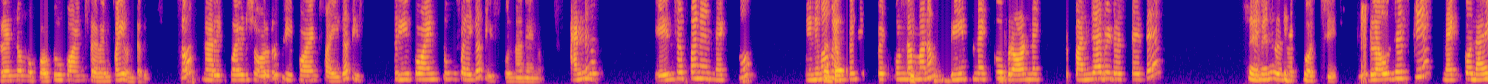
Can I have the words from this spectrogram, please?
రెండు ముప్పై టూ పాయింట్ సెవెన్ ఫైవ్ ఉంటది. సో నా రిక్వైర్డ్ షోల్డర్ త్రీ పాయింట్ ఫైవ్గా తీసు త్రీ పాయింట్ టూ ఫైవ్గా తీసుకున్నా నేను. అండ్ ఏం చెప్పా నేను నెక్ మినిమం ఎంత నెక్ పెట్టుకుంటాం మనం. Deep neck broad neck Punjabi dress అయితే సిక్స్ నెక్ వచ్చి. బ్లౌజెస్కి నెక్ వచ్చి?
